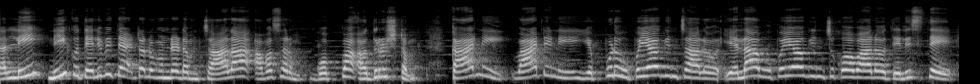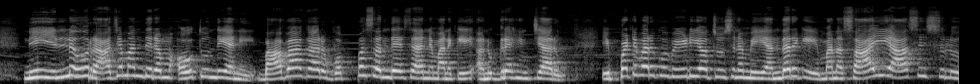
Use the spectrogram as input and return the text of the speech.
తల్లి నీకు తెలివితేటలు ఉండడం చాలా అవసరం గొప్ప అదృష్టం. కానీ వాటిని ఎప్పుడు ఉపయోగించాలో ఎలా ఉపయోగించుకోవాలో తెలిస్తే నీ ఇల్లు రాజమందిరం అవుతుంది అని బాబాగారు గొప్ప సందేశాన్ని మనకి అనుగ్రహించారు. ఇప్పటి వరకు వీడియో చూసిన మీ అందరికీ మన సాయి ఆశీస్సులు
